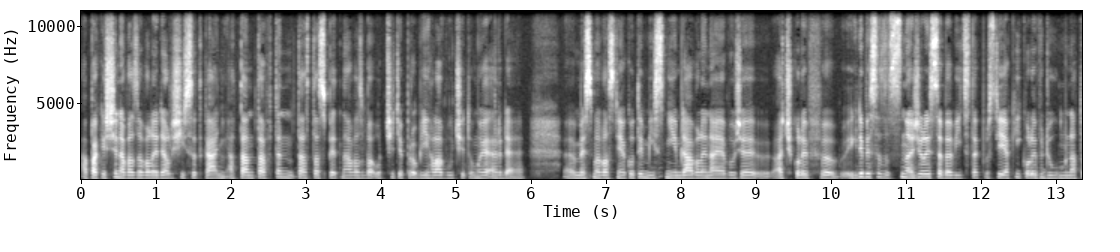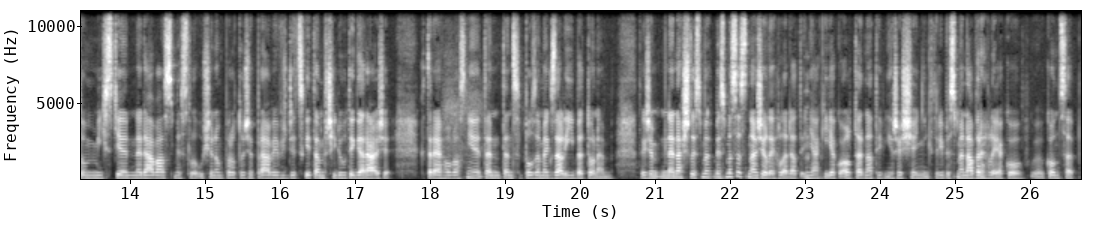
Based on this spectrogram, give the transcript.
A pak ještě navazovali další setkání. A tam ta, ten, ta, ta zpětná vazba určitě probíhala vůči tomu JRD. My jsme vlastně jako ty místní jim dávali najevo, že ačkoliv, i kdyby se snažili sebe víc, tak prostě jakýkoliv dům na tom místě nedává smysl. Už jenom proto, že právě vždycky tam přijdou ty garáže, kterého vlastně ten, ten pozemek zalí betonem. Takže nenašli jsme, my jsme se snažili hledat i nějaký jako alternativní řešení, který bychom navrhli jako koncept.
